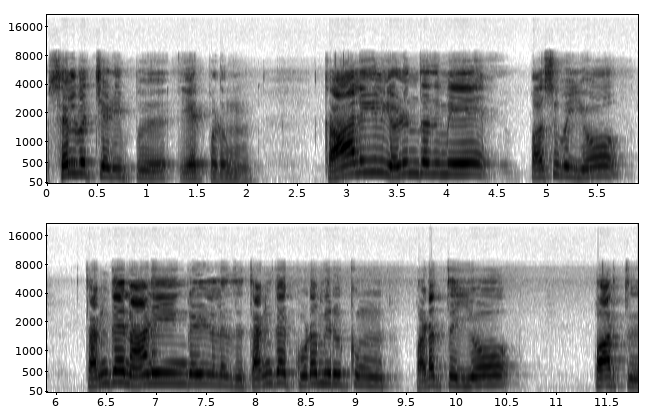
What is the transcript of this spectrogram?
செல்வச் செழிப்பு ஏற்படும். காலையில் எழுந்ததுமே பசுவையோ தங்க நாணயங்கள் அல்லது தங்க குடம் இருக்கும் படத்தையோ பார்த்து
